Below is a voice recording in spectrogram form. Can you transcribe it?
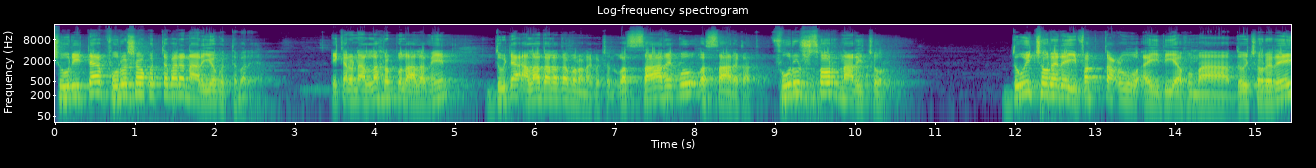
চুরিটা পুরুষও করতে পারে, নারীও করতে পারে। এই কারণে আল্লাহ রব্বুল আলমিন দুইটা আলাদা আলাদা বর্ণনা করছেন। ওয়াসারেকু ওয়াসারেকাত পুরুষ চোর, নারী চোর। দুই চোরের এই ফাক্তাউ আই দিয়া হুমা দুই চোরের এই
